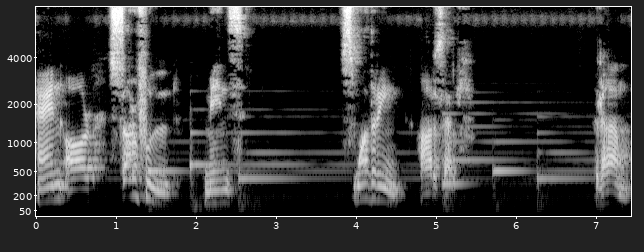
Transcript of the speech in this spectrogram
and or sorrowful means smothering ourselves. Ram,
